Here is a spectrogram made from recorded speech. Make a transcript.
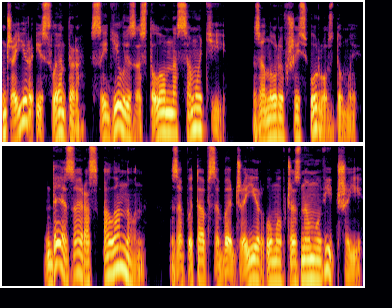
Джаїр і Слентер сиділи за столом на самоті, занурившись у роздуми. Де зараз Аланон? запитав себе Джаїр у мовчазному відчаї,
